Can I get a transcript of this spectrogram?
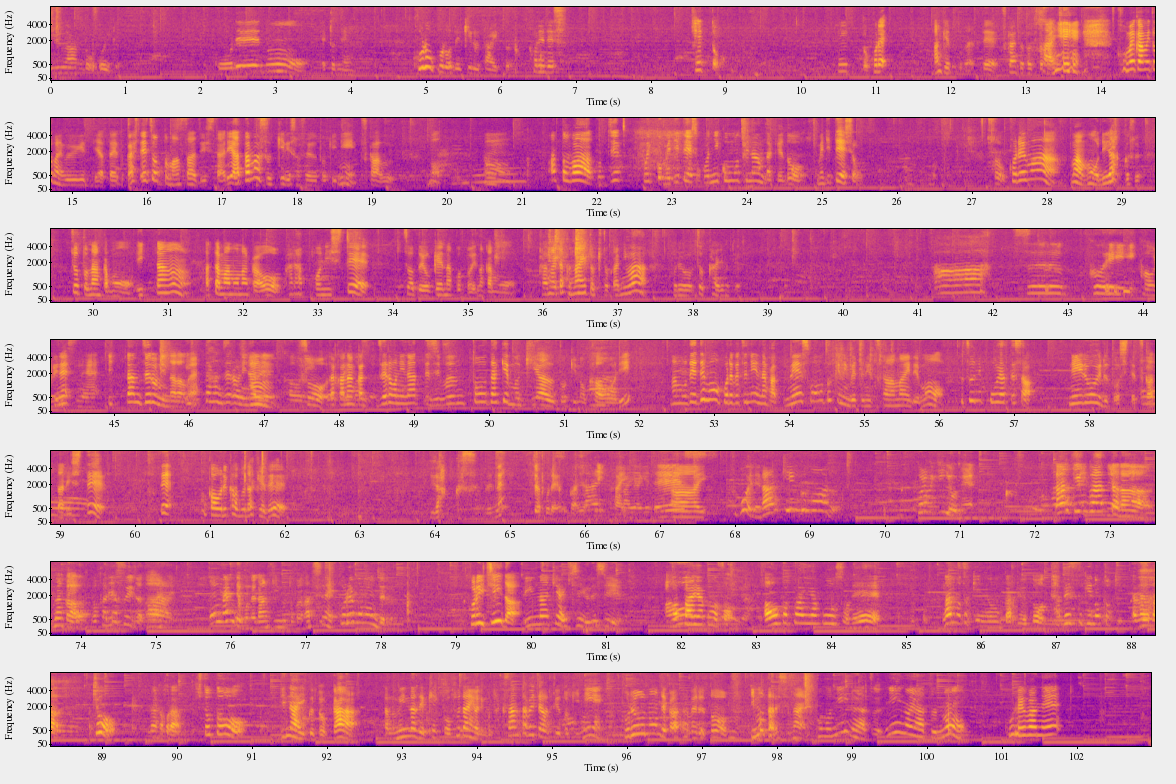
U& オイル。これのえっとねコロコロできるタイプ。これです。ヘッド。ヘッド。これ。アンケートとかやって疲れた時とかに、こめかみとかにグイグイってやったりとかしてちょっとマッサージしたり頭すっきりさせる時に使うの。うん、あとはこっちもう一個メディテーションこれ2個持ちなんだけどメディテーション。そうこれはまあもうリラックス。ちょっとなんかもう一旦頭の中を空っぽにしてちょっと余計なことなんかもう考えたくない時とかにはこれをちょっと嗅いでみてあーすっごいいい香りですね。一旦ゼロにならない？一旦ゼロになる。香り、そうだからなんかゼロになって自分とだけ向き合う時の香り、なのででもこれ別になんか瞑想の時に別に使わないでも普通にこうやってさネイルオイルとして使ったりしてで香り嗅ぐだけでリラックスでね。じゃあこれお買い上げ。はい、はい。お買い上げです。はい。すごいねランキングもある。これもいいよね。ランキングあったらなんか分かりやすいじゃない、はいオンラインでもねランキングとか私ねこれも飲んでる。これ1位だ。インナーケア1位嬉しい。パパイヤ酵素。青。パパイヤ酵素で何の時に飲むかというと食べ過ぎの時。あだから今日なんかほら人とディナー行くとかあのみんなで結構普段よりもたくさん食べちゃうっていう時にこれを飲んでから食べると胃もたれしない。この2位のやつ2位のやつのこれはね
